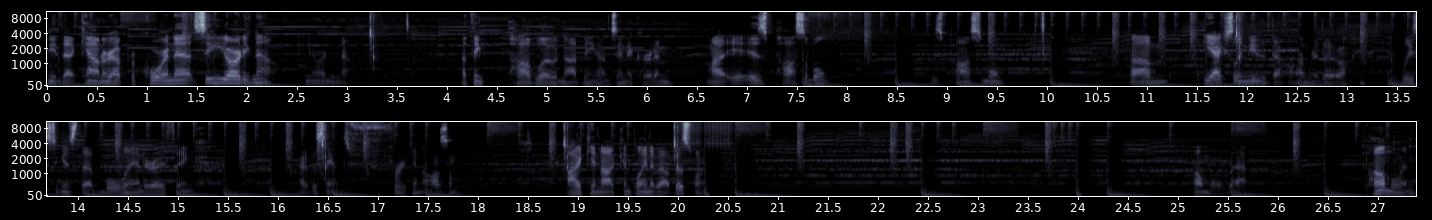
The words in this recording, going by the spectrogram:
need that counter up for Coronet. See, you already know. You already know. I think Pablo not being on Tunic hurt him. Uh, it is possible. It is possible. Um, he actually needed that armor, though. At least against that Bullander, I think. Alright, this hand's freaking awesome. I cannot complain about this one. Pummel that. Pummeling.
